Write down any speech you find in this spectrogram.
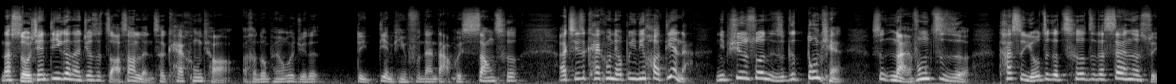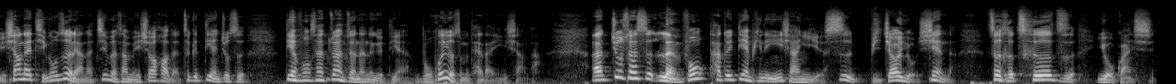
那首先第一个呢，就是早上冷车开空调，很多朋友会觉得。对电瓶负担大会伤车啊！其实开空调不一定耗电的。你譬如说你这个冬天是暖风制热，它是由这个车子的散热水箱来提供热量的，基本上没消耗的。这个电就是电风扇转转的那个电，不会有什么太大影响的。啊，就算是冷风，它对电瓶的影响也是比较有限的。这和车子有关系。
